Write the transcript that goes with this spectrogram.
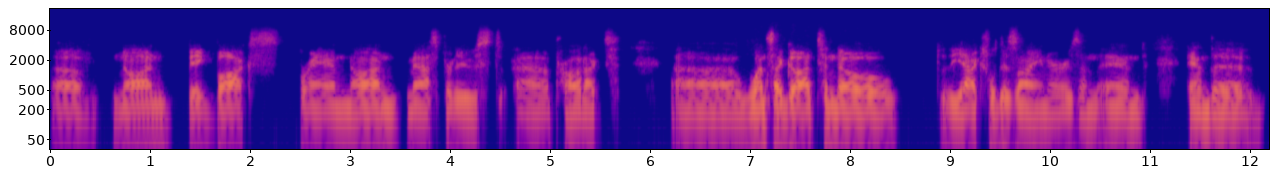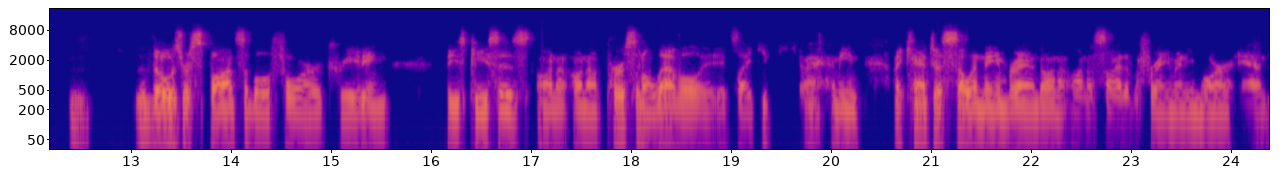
of non big box brand, non mass produced uh, product. Uh, once I got to know the actual designers and and and the those responsible for creating these pieces on a on a personal level, it's like you. I mean, I can't just sell a name brand on a, on a side of a frame anymore, and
